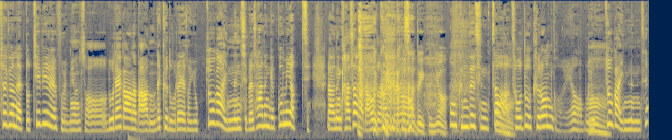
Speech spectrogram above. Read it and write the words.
최근에 또 TV를 보면서 노래가 하나 나왔는데 그 노래에서 욕조가 있는 집에 사는 게 꿈이었지라는 가사가 나오더라고요. 가사도 있군요. 어, 근데 진짜 어. 저도 그런 거예요. 뭐 어. 욕조가 있는 집?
